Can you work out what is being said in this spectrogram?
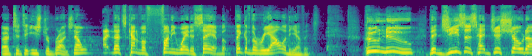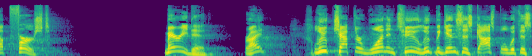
uh, to, to Easter brunch. Now, I, that's kind of a funny way to say it, but think of the reality of it. Who knew that Jesus had just showed up first? Mary did, right? Luke chapter 1 and 2, Luke begins his gospel with this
